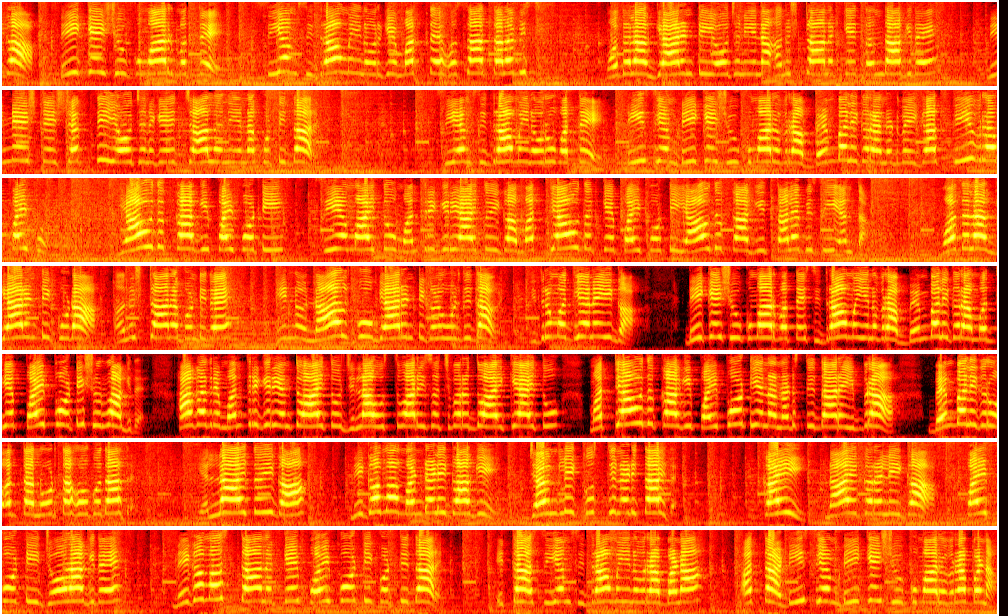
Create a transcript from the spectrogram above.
ಈಗ D K Shivakumar ಮತ್ತೆ CM ಸಿದ್ದರಾಮಯ್ಯನವರಿಗೆ ಮತ್ತೆ ಹೊಸ ತಲಬಿಸಿ. ಮೊದಲ ಗ್ಯಾರಂಟಿ ಯೋಜನೆಯನ್ನ ಅನುಷ್ಠಾನಕ್ಕೆ ತಂದಾಗಿದೆ. ನಿನ್ನೆಯಷ್ಟೇ ಶಕ್ತಿ ಯೋಜನೆಗೆ ಚಾಲನೆಯನ್ನ ಕೊಟ್ಟಿದ್ದಾರೆ. ಸಿಎಂ ಸಿದ್ದರಾಮಯ್ಯನವರು ಮತ್ತೆ ಡಿಸಿಎಂ ಡಿಕೆ ಶಿವಕುಮಾರ್ ಅವರ ಬೆಂಬಲಿಗರ ನಡುವೆ ಈಗ ತೀವ್ರ ಪೈಪೋಟಿ. ಯಾವುದಕ್ಕಾಗಿ ಪೈಪೋಟಿ? ಸಿಎಂ ಆಯ್ತು, ಮಂತ್ರಿಗಿರಿ ಆಯ್ತು, ಈಗ ಮತ್ಯಾವುದಕ್ಕೆ ಪೈಪೋಟಿ? ಯಾವುದಕ್ಕಾಗಿ ತಲೆಬಿಸಿ ಅಂತ. ಮೊದಲ ಗ್ಯಾರಂಟಿ ಕೂಡ ಅನುಷ್ಠಾನಗೊಂಡಿದೆ. ಇನ್ನು ನಾಲ್ಕು ಗ್ಯಾರಂಟಿಗಳು ಉಳಿದಿದ್ದಾವೆ. ಇದ್ರ ಮಧ್ಯೆನೇ ಈಗ ಡಿ ಕೆ ಶಿವಕುಮಾರ್ ಮತ್ತೆ ಸಿದ್ದರಾಮಯ್ಯನವರ ಬೆಂಬಲಿಗರ ಮಧ್ಯೆ ಪೈಪೋಟಿ ಶುರುವಾಗಿದೆ. ಹಾಗಾದ್ರೆ ಮಂತ್ರಿಗಿರಿ ಅಂತೂ ಆಯ್ತು, ಜಿಲ್ಲಾ ಉಸ್ತುವಾರಿ ಸಚಿವರದ್ದು ಆಯ್ಕೆ ಆಯ್ತು. ಮತ್ಯಾವುದಕ್ಕಾಗಿ ಪೈಪೋಟಿಯನ್ನ ನಡೆಸ್ತಿದ್ದಾರೆ ಇಬ್ರ ಬೆಂಬಲಿಗರು ಅಂತ ನೋಡ್ತಾ ಹೋಗೋದಾದ್ರೆ. ಎಲ್ಲ ಆಯ್ತು ಈಗ. ನಿಗಮ ಮಂಡಳಿಗಾಗಿ ಜಂಗ್ಲಿ ಕುಸ್ತಿ ನಡೀತಾ ಇದೆ. ಕೈ ನಾಯಕರಲ್ಲಿ ಈಗ ಪೈಪೋಟಿ ಜೋರಾಗಿದೆ. ನಿಗಮ ಸ್ಥಾನಕ್ಕೆ ಪೈಪೋಟಿ ಕೊಡ್ತಿದ್ದಾರೆ ಇತ್ತ ಸಿಎಂ ಸಿದ್ದರಾಮಯ್ಯನವರ ಬಣ, ಅತ್ತ ಡಿಸಿಎಂ ಡಿಕೆ ಶಿವಕುಮಾರ್ ಅವರ ಬಣ.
